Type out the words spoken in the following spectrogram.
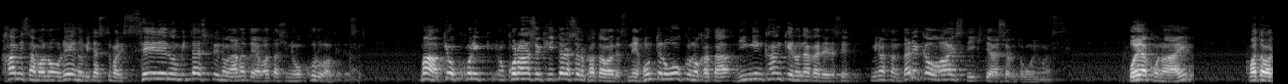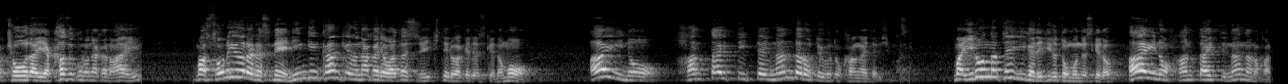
神様の霊の満たしつまり精霊の満たしというのがあなたや私に起こるわけです。まあ、今日ここにこの話を聞いてらっしゃる方はですね本当に多くの方人間関係の中でですね皆さん誰かを愛して生きてらっしゃると思います。親子の愛または兄弟や家族の中の愛。まあそのようなですね人間関係の中で私たち生きてるわけですけども愛の反対って一体何だろうということを考えたりします。まあいろんな定義ができると思うんですけど愛の反対って何なのか。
